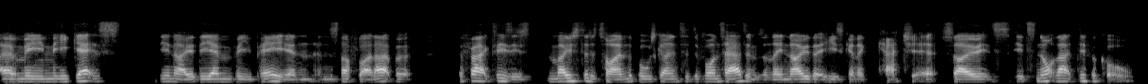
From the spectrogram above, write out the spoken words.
I mean, he gets, you know, the MVP and, and stuff like that, but the fact is, is most of the time the ball's going to Davante Adams, and they know that he's going to catch it. So it's it's not that difficult.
